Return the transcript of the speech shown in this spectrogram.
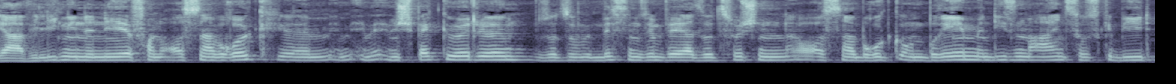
Ja, wir liegen in der Nähe von Osnabrück ähm, im, im, Speckgürtel. So, so ein bisschen sind wir ja so zwischen Osnabrück und Bremen in diesem Einzugsgebiet.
